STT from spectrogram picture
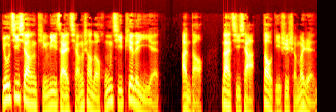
游击向挺立在墙上的红旗瞥了一眼，暗道：那旗下到底是什么人？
